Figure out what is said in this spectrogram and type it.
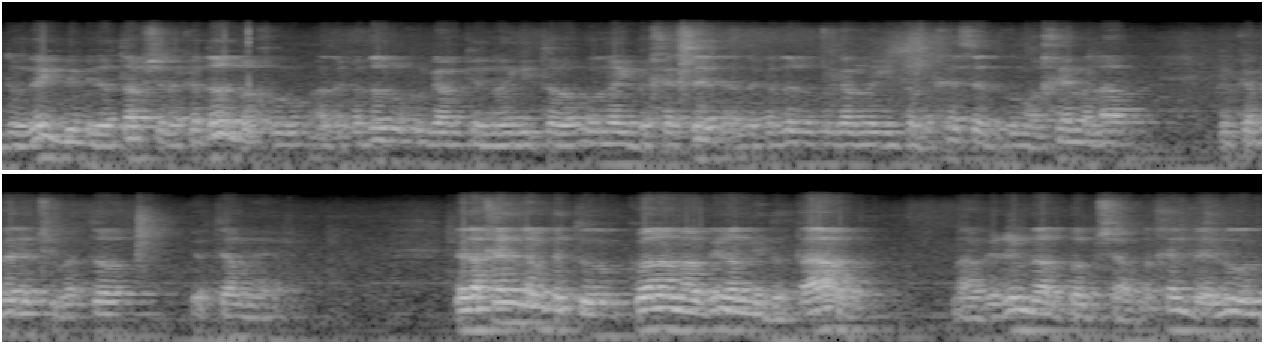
דואג במידותיו של הקדוש ברוך הוא, אז הקדוש ברוך הוא גם כן נוהג איתו, הוא נוהג בחסד, אז הקדוש ברוך הוא גם נוהג איתו בחסד, הוא מרחם עליו ומקבל את תשובתו יותר מהר. ולכן גם כתוב, כל המעביר על מידותיו, מעבירים לו על כל פשע. לכן באלול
